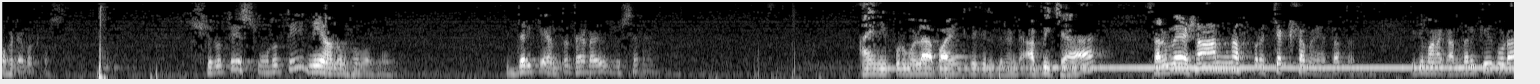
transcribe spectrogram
ఒకటే పట్టుకొస్తారు శృతి స్మృతి నీ అనుభవము. ఇద్దరికి ఎంత తేడా చూసారా? ఆయన ఇప్పుడు మళ్ళీ ఆ పాయింట్ దగ్గరికి రండి. అపిచ సర్వేషాన్న ప్రత్యక్షమే తత్ ఇది మనకందరికీ కూడా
